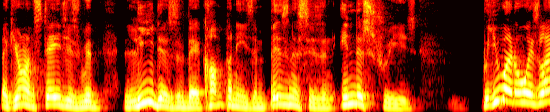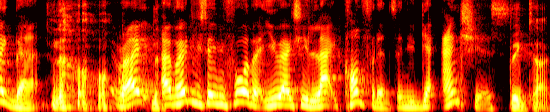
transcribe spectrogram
Like you're on stages with leaders of their companies and businesses and industries but you weren't always like that. No. Right? No. i've heard you say before that you actually lacked confidence and you'd get anxious. Big time.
